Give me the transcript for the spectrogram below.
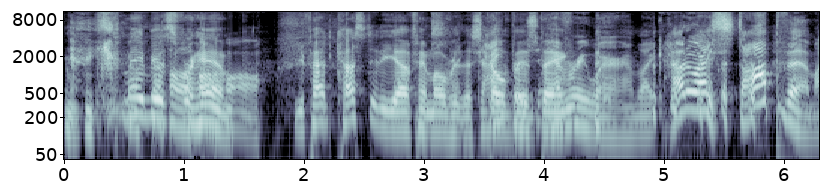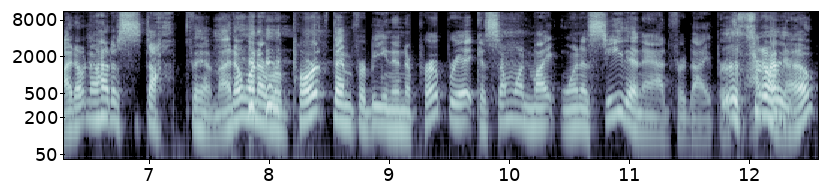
Maybe it's for him. You've had custody of him over this COVID thing. everywhere. I'm like, how do I stop them? I don't know how to stop them. I don't want to report them for being inappropriate because someone might want to see an ad for diapers. That's I don't right. know.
